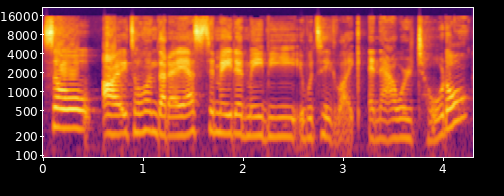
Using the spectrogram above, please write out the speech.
So I told him that I estimated maybe it would take like an hour total.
